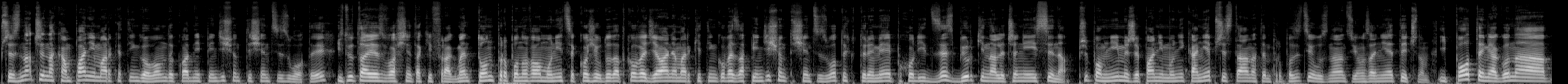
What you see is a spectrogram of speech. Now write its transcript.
przeznaczy na kampanię marketingową dokładnie 50 tysięcy złotych. I tutaj jest właśnie taki fragment. To on proponował Monice Kozioł dodatkowe działania marketingowe za 50 tysięcy złotych, które miały pochodzić ze zbiórki na leczenie jej syna. Przypomnijmy, że pani Monika nie przystała na tę propozycję, uznając ją za nieetyczną. I potem, jak ona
